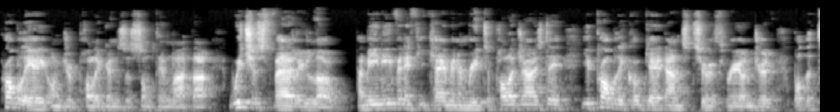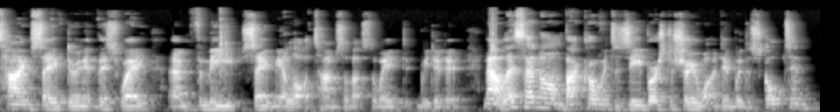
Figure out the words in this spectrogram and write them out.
probably 800 polygons or something like that, which is fairly low. I mean, even if you came in and retopologized it, you probably could get down to two or 300, but the time saved doing it this way, um, for me, saved me a lot of time, so that's the way we did it. Now, let's head on back over to ZBrush to show you what I did with the sculpting.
